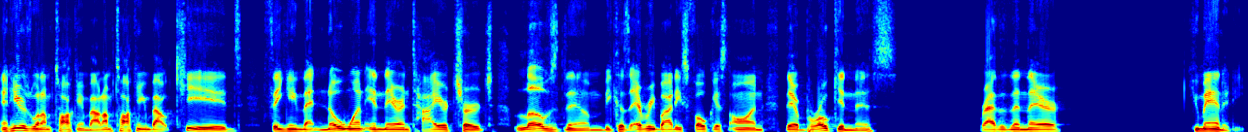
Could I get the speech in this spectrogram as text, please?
And here's what I'm talking about I'm talking about kids thinking that no one in their entire church loves them because everybody's focused on their brokenness rather than their humanity.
